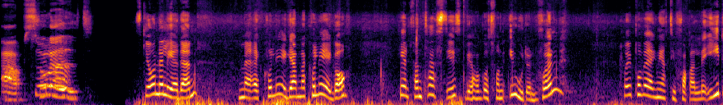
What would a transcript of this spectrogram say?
Absolut! Skåneleden med kolleg- gamla kollegor. Helt fantastiskt. Vi har gått från Odensjön och är på väg ner till Skärlid.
